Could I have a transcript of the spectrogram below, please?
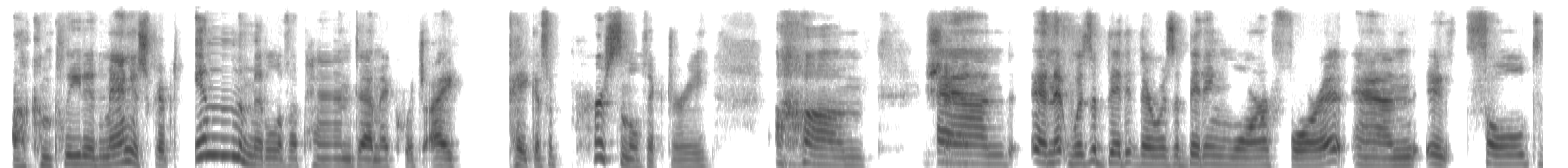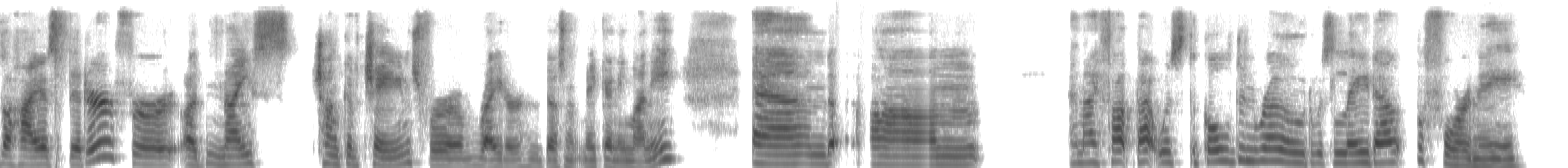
a completed manuscript in the middle of a pandemic, which I take as a personal victory. Um, Sure. And and it was a bid there was a bidding war for it and it sold to the highest bidder for a nice chunk of change for a writer who doesn't make any money. And um and I thought that was the golden road was laid out before me.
